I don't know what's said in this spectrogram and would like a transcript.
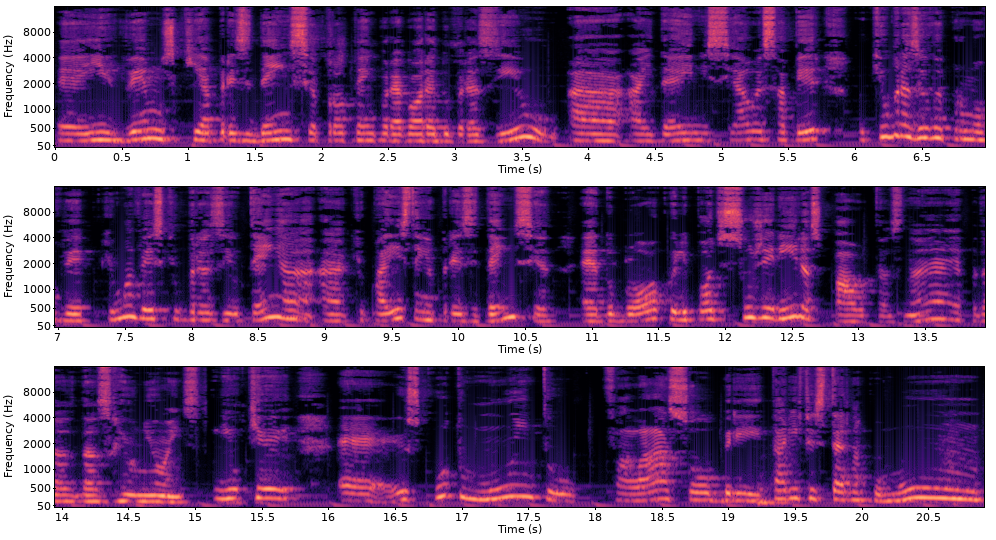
é, e vemos que a presidência pro tempore agora é do Brasil, a, a ideia inicial é saber o que o Brasil vai promover, porque uma vez que o Brasil tenha, a, que o país tenha presidência é, do bloco, ele pode sugerir as pautas né, das, das reuniões. E o que é, eu escuto muito falar sobre tarifa externa comum,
